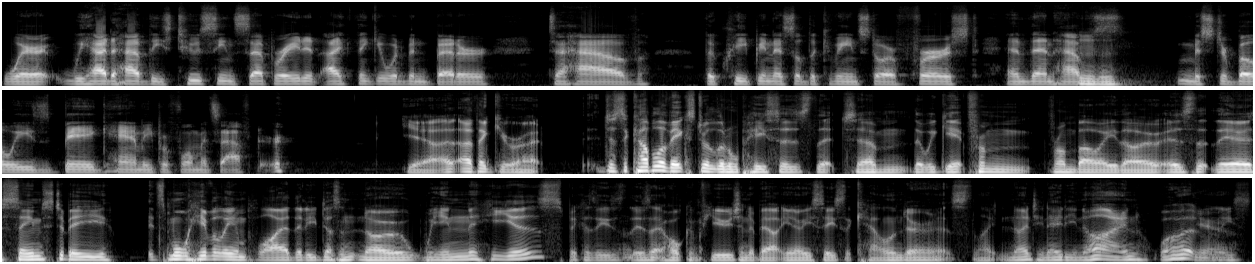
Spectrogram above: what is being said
where we had to have these two scenes separated, I think it would have been better to have the creepiness of the convenience store first and then have mm-hmm. s- Mr. Bowie's big hammy performance after. Yeah, I, I think you're right. Just a couple of extra little pieces that um, that we get from from Bowie though is that there seems to be it's more heavily implied that he doesn't know when he is because he's there's that whole confusion about you know he sees the calendar and it's like 1989 what Yeah. and he's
